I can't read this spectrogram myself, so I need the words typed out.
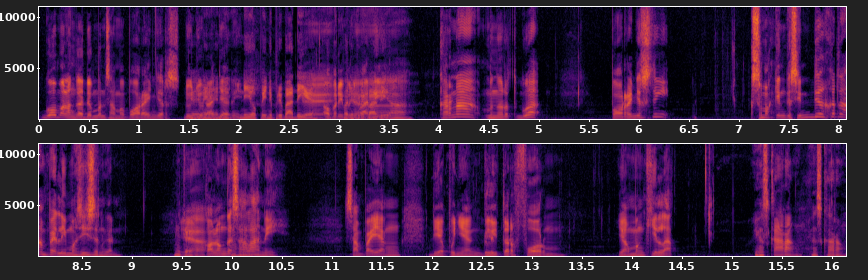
gue malah gak demen sama Power Rangers. Jujur ini, aja ini, nih. Ini opini pribadi ya. Oke. Opini pribadi. ah. Karena menurut gue Power Rangers nih semakin ke sini dia kan sampai 5 season kan. Oke. Ya. Kalau nggak salah nih. Sampai yang dia punya glitter form yang mengkilat. Yang sekarang, yang sekarang.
